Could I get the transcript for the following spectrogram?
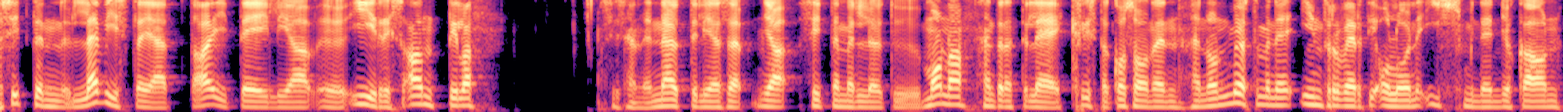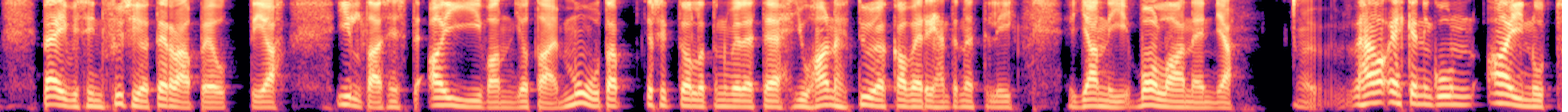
Sitten lävistäjä, taiteilija Iiris Anttila, siis hänen näyttelijänsä. Ja sitten meillä löytyy Mona, häntä näyttelee Krista Kosonen. Hän on myös tämmöinen introvertioloinen ihminen, joka on päivisin fysioterapeutti ja iltaisin sitten aivan jotain muuta. Ja sitten on laittanut vielä, että Juhan työkaveri, häntä näytteli Jani Volanen ja hän on ehkä niin kuin ainut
